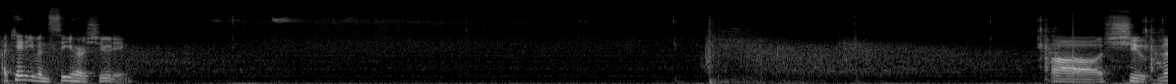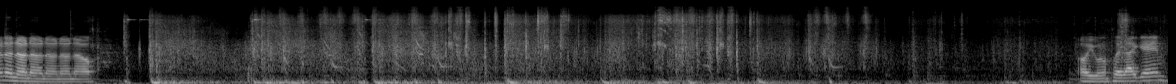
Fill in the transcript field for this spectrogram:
I can't even see her shooting. Oh, shoot. No, no, no, no, no, no, no. Oh, you want to play that game?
